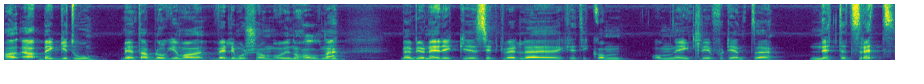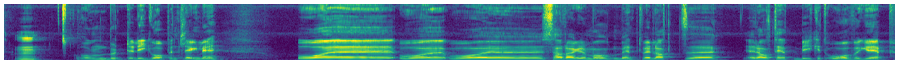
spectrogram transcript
ja, Begge to mente at bloggen var veldig morsom og underholdende. Men Bjørn Erik stilte vel kritikk om om den egentlig fortjente nettets rett. Mm. Om den burde ligge åpent tilgjengelig. Og, og, og Sara Grønvold mente vel at eh, realiteten begikk et overgrep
